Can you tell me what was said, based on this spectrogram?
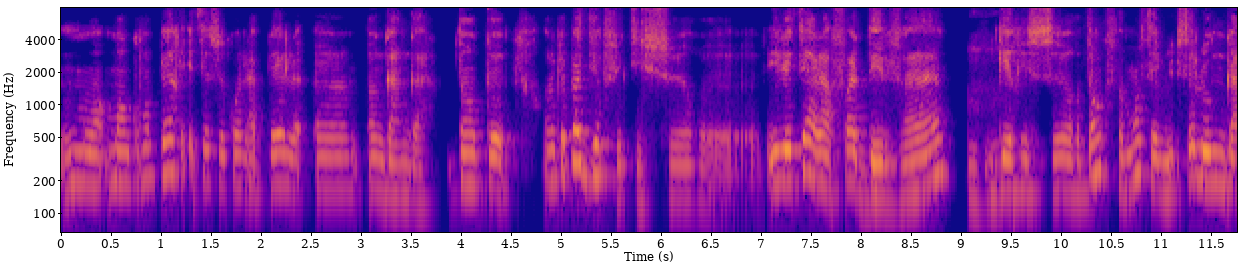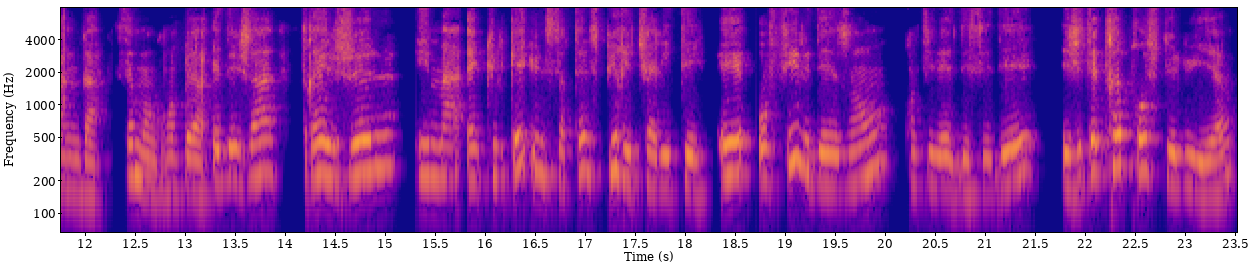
Mon, grand-père était ce qu'on appelle un, ganga. Donc, euh, on ne peut pas dire féticheur. Euh, il était à la fois dévin, mmh guérisseur. Donc, vraiment, c'est le, le ganga. C'est mon grand-père. Et déjà, très jeune, il m'a inculqué une certaine spiritualité. Et au fil des ans, quand il est décédé, et j'étais très proche de lui. Hein.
